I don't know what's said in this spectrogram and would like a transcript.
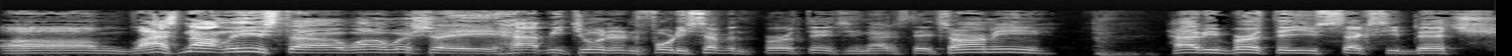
Um, last not least, uh, I want to wish a happy 247th birthday to the United States Army. Happy birthday, you sexy bitch.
